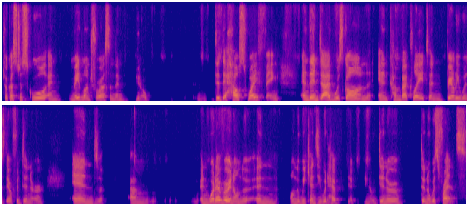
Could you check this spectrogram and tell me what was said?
took us to school and made lunch for us and then you know did the housewife thing and then dad was gone and come back late and barely was there for dinner and um and whatever and on the and on the weekends he would have you know dinner dinner with friends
